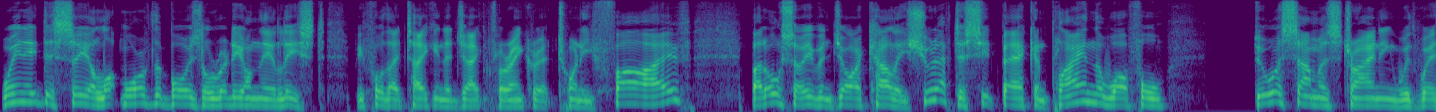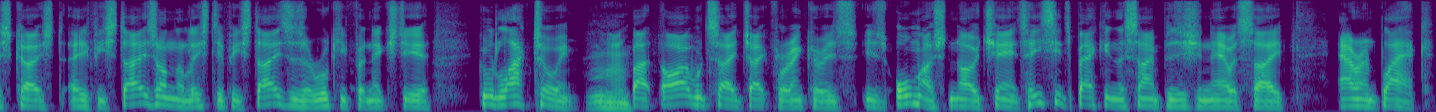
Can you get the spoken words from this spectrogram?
we need to see a lot more of the boys already on their list before they take in a Jake Florenca at 25. But also even Jai Culley should have to sit back and play in the WAFL, do a summer's training with West Coast. And if he stays on the list, if he stays as a rookie for next year, good luck to him. Mm-hmm. But I would say Jake Florenca is, is almost no chance. He sits back in the same position now as, say, Aaron Black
